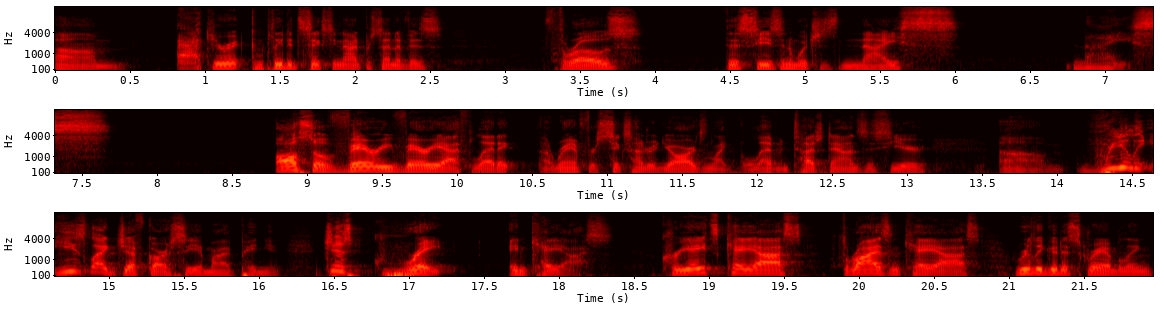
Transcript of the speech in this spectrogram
Um, accurate, completed 69% of his throws this season, which is nice. Nice. Also, very, very athletic. Uh, ran for 600 yards and like 11 touchdowns this year. Um, really, he's like Jeff Garcia, in my opinion. Just great in chaos. Creates chaos, thrives in chaos, really good at scrambling.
